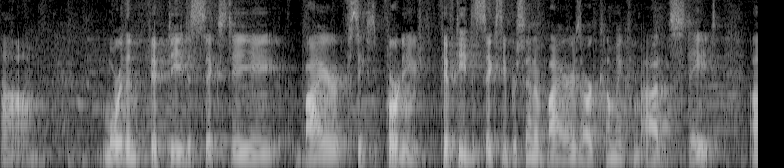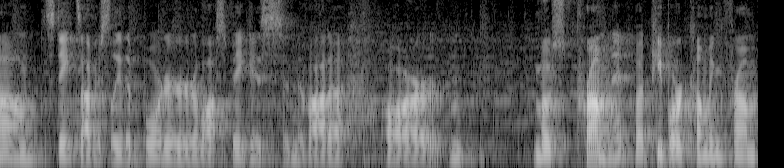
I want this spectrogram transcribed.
Um, more than 50 to 60 buyer 60, 40, 50 to 60 percent of buyers are coming from out of state. Um, states obviously that border las vegas and nevada are m- most prominent but people are coming from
